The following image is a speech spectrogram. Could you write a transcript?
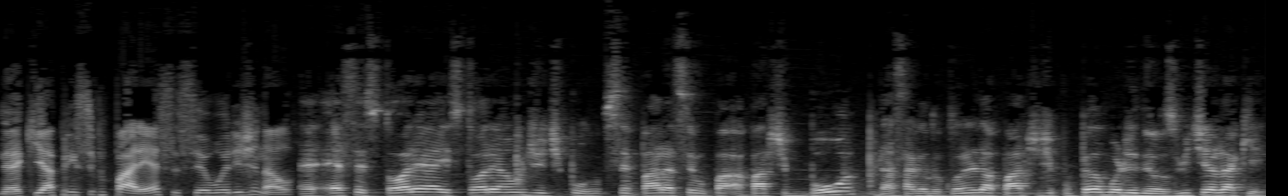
né, que a princípio parece ser o original. É, essa história é a história onde, tipo, separa seu, a parte boa da saga do clone da parte, tipo, pelo amor de Deus, me tira daqui.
